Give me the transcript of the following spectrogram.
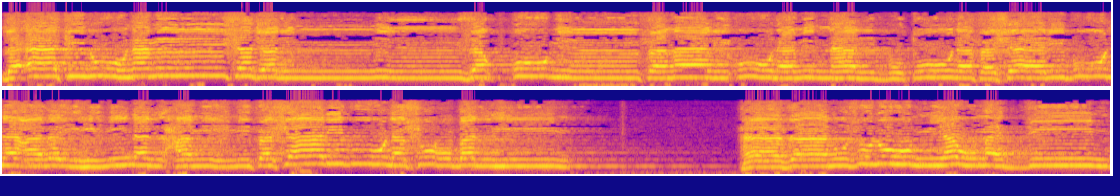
لآكلون من شجر من زقوم فمالئون منها البطون فشاربون عليه من الحميم فشاربون شرب الهيم هذا نزلهم يوم الدين.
